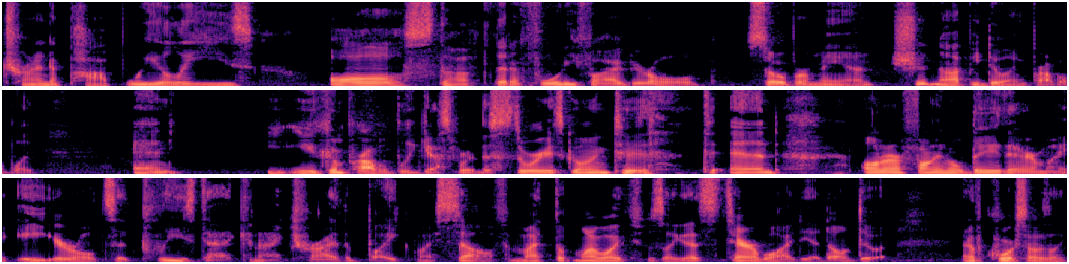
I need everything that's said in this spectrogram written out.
trying to pop wheelies, all stuff that a 45 year old sober man should not be doing, probably. And you can probably guess where this story is going to, to end. On our final day there, my eight year old said, Please, Dad, can I try the bike myself? And my, th- my wife was like, That's a terrible idea. Don't do it. And of course, I was like,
